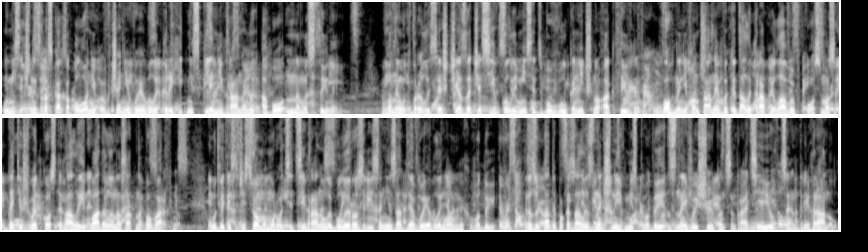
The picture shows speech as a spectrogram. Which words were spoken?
У місячних зразках Аполлонів вчені виявили крихітні скляні гранули або намистини. Вони утворилися ще за часів, коли місяць був вулканічно активним. Вогнені фонтани викидали краплі лави в космос, де ті швидко остигали і падали назад на поверхню. У 2007 році ці гранули були розрізані задля виявлення у них води. Результати показали значний вміст води з найвищою концентрацією в центрі гранул.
